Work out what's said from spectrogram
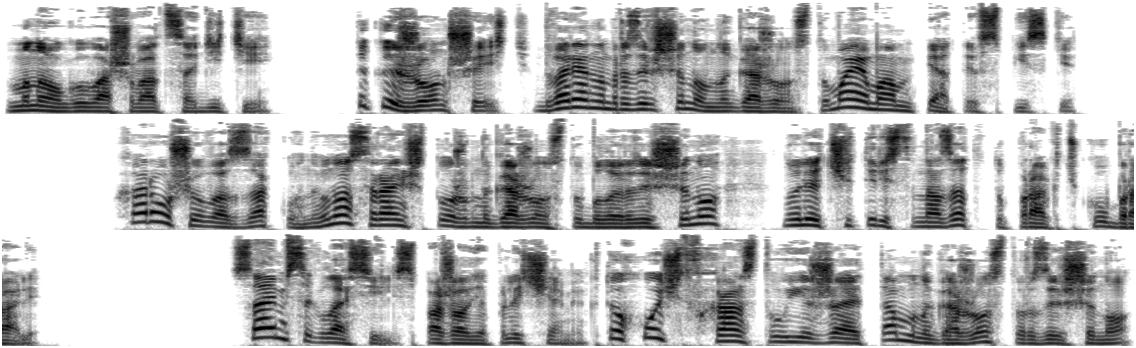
Много у вашего отца детей. Так и жен шесть. Дворянам разрешено многоженство. Моя мама пятая в списке. Хороший у вас закон. И у нас раньше тоже многоженство было разрешено, но лет четыреста назад эту практику убрали. Сами согласились, пожал я плечами. Кто хочет в ханство уезжает, там многоженство разрешено.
